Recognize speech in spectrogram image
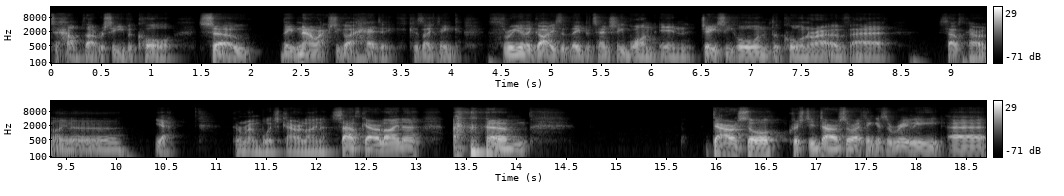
to help that receiver core. So they've now actually got a headache because I think three of the guys that they potentially want in Jaycee Horn, the corner out of uh, South Carolina. Yeah, I can remember which Carolina. South Carolina. um, Christian Darrisaw, I think is a really uh,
